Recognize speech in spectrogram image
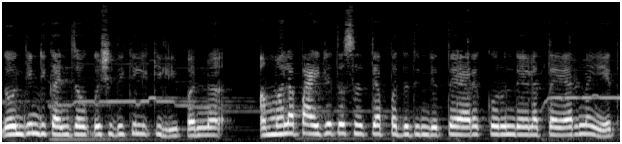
दोन तीन ठिकाणी चौकशी देखील केली पण आम्हाला पाहिजे तसं त्या पद्धतीने तयार करून द्यायला तयार नाही आहेत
